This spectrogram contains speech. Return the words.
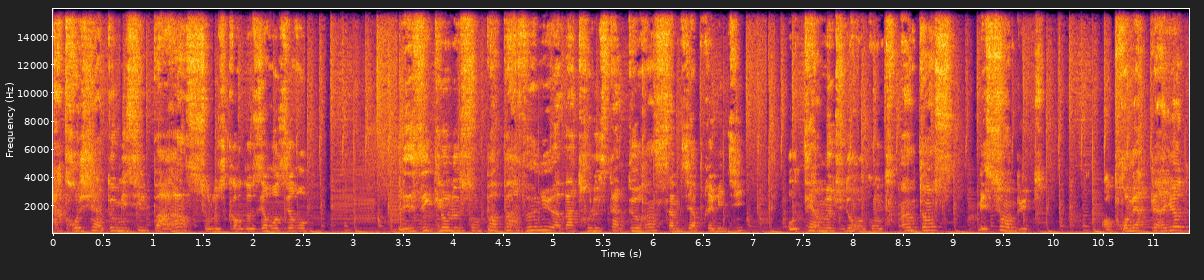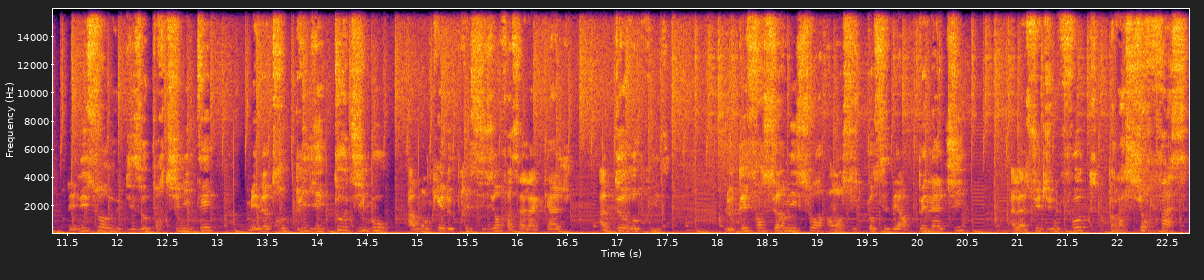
accroché à domicile par Reims sur le score de 0-0. Les Aiglons ne sont pas parvenus à battre le stade de Reims samedi après-midi au terme d'une rencontre intense mais sans but. En première période, les Niçois ont eu des opportunités, mais notre pilier Todibo a manqué de précision face à la cage à deux reprises. Le défenseur niçois a ensuite concédé un penalty à la suite d'une faute dans la surface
